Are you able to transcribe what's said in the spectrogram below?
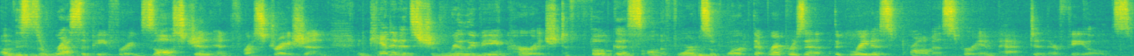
Um, this is a recipe for exhaustion and frustration, and candidates should really be encouraged to focus on the forms of work that represent the greatest promise for impact in their fields.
